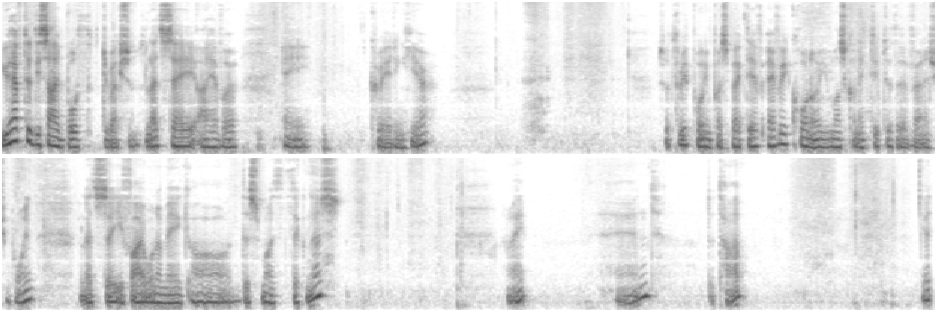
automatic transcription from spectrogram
You have to decide both directions. Let's say I have a, a creating here. So three point perspective, every corner you must connect it to the vanishing point. Let's say if I want to make uh, this much thickness, right? And the top, Good.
